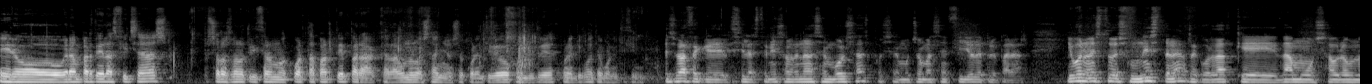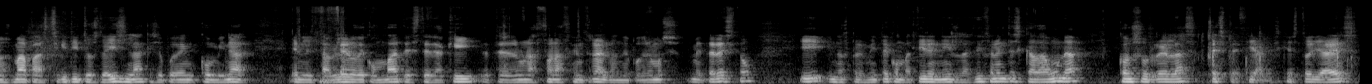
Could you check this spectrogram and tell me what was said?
Pero gran parte de las fichas solo se van a utilizar una cuarta parte para cada uno de los años, el 42, 43, 44, 45. Eso hace que si las tenéis ordenadas en bolsas, pues sea mucho más sencillo de preparar. Y bueno, esto es un extra, recordad que damos ahora unos mapas chiquititos de isla que se pueden combinar en el tablero de combate este de aquí, de tener una zona central donde podremos meter esto y nos permite combatir en islas diferentes, cada una con sus reglas especiales, que esto ya es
